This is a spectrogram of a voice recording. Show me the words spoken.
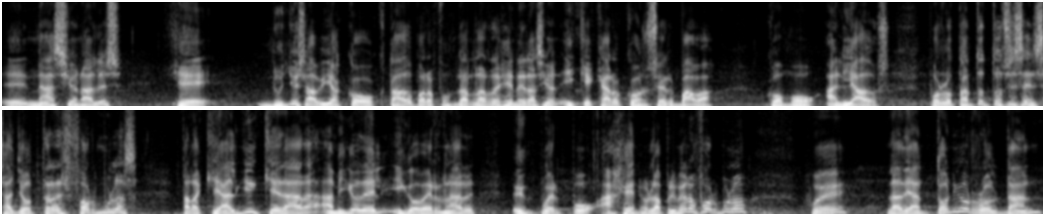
eh, nacionales que Núñez había cooptado para fundar la regeneración y que Caro conservaba como aliados. Por lo tanto, entonces ensayó tres fórmulas para que alguien quedara amigo de él y gobernar en cuerpo ajeno. La primera fórmula fue la de Antonio Roldán,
